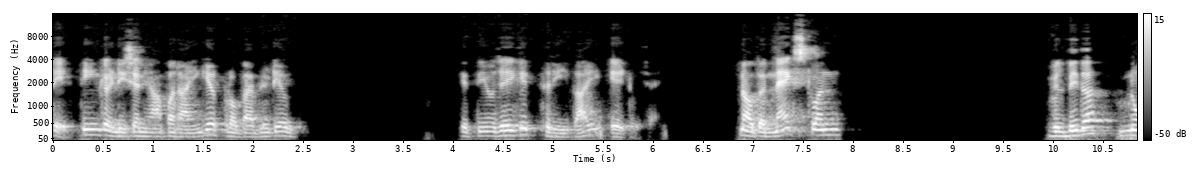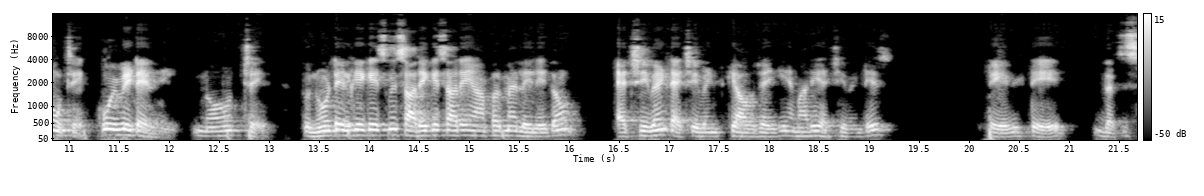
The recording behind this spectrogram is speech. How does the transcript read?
tail तीन कंडीशन यहाँ पर आएँगे और प्रोबेबिलिटी ऑफ़ कितनी हो जाएगी? थ्री बाई एट हो जाएगी। Now the next one will be the no tail कोई भी टेल नहीं नो टेल तो नो टेल के केस में सारे के सारे यहाँ पर मैं ले लेता हूँ। अचीवमेंट अचीवमेंट क्या हो जाएगी? हमारी achievement is tail tail that is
